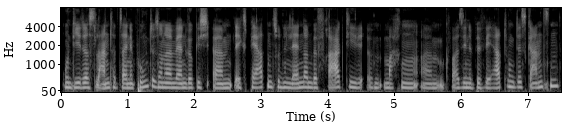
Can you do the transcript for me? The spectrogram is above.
und jedes Land hat seine Punkte, sondern werden wirklich ähm, Experten zu den Ländern befragt, die ähm, machen ähm, quasi eine Bewertung des Ganzen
